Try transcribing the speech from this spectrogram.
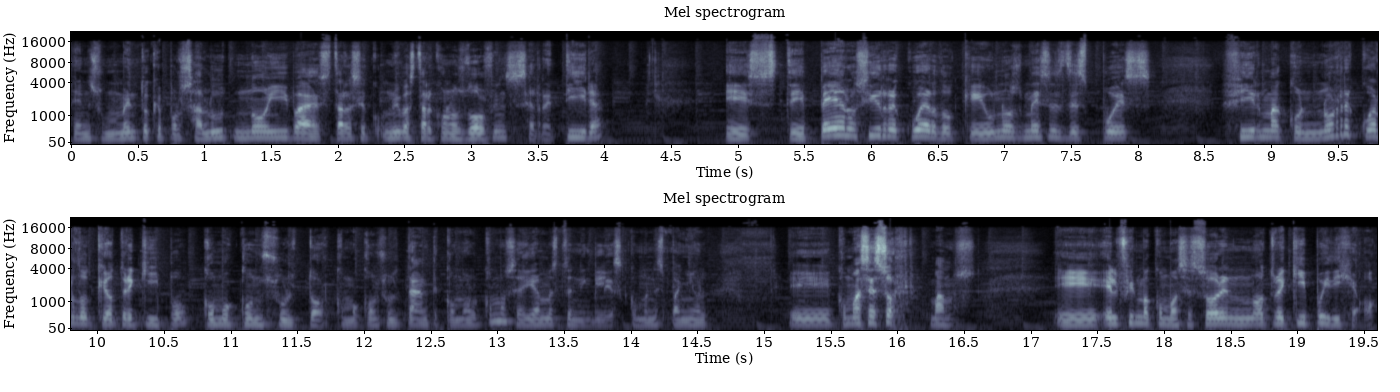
en su momento que por salud no iba a, no iba a estar con los Dolphins, se retira. Este, pero sí recuerdo que unos meses después firma con no recuerdo qué otro equipo como consultor, como consultante, como cómo se llama esto en inglés, como en español, eh, como asesor, vamos. Eh, él firma como asesor en otro equipo y dije, oh,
